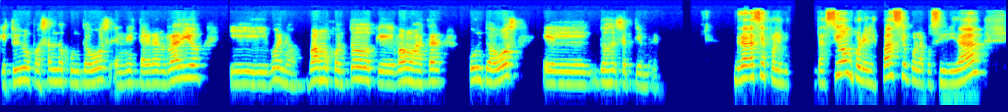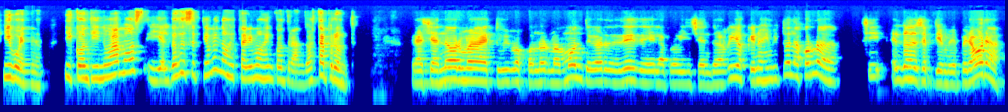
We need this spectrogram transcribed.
que estuvimos pasando junto a vos en esta gran radio. Y bueno, vamos con todo, que vamos a estar junto a vos el 2 de septiembre. Gracias por la invitación, por el espacio, por la posibilidad. Y bueno, y continuamos y el 2 de septiembre nos estaremos encontrando. Hasta pronto. Gracias Norma, estuvimos con Norma Monteverde desde la provincia de Entre Ríos que nos invitó a la jornada, sí, el 2 de septiembre. Pero ahora,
